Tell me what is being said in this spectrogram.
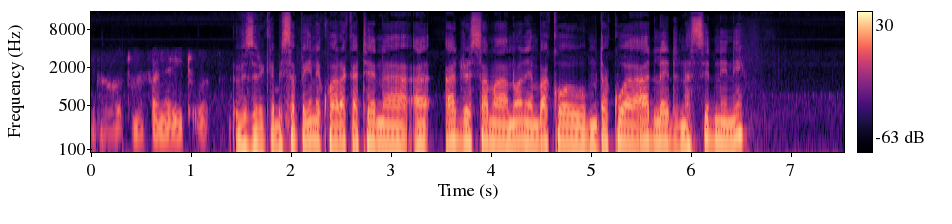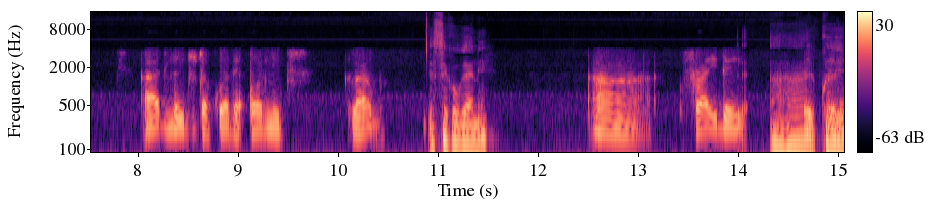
you know, tumefanya hii tu vizuri kabisa. Pengine kwa haraka tena address ama anwani ambako mtakuwa adelaide na sydney ni? Adelaide tutakuwa the Onyx Club. Siku gani? Uh, Friday. Aha, kwa hiyo kweli.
